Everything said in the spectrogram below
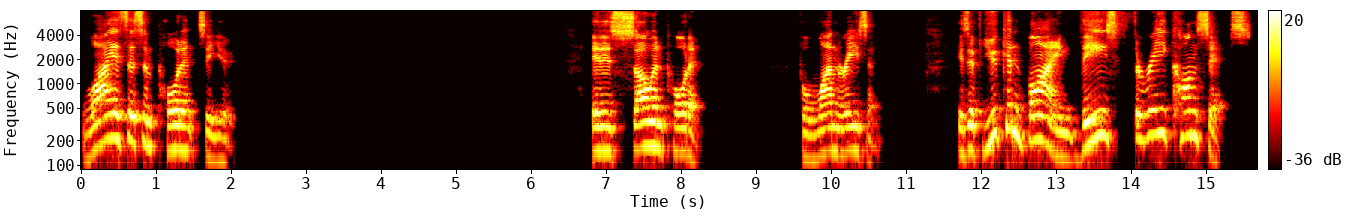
Why is this important to you? It is so important for one reason, is if you combine these three concepts,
